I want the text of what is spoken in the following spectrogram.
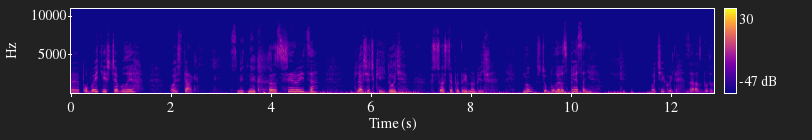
Е, Побиті ще були. Ось так. Смітник розширюється, пляшечки йдуть. Що ще потрібно більше? Ну, щоб були розписані. Очікуйте, зараз буду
